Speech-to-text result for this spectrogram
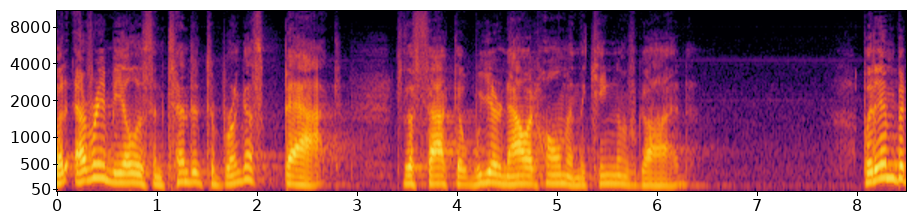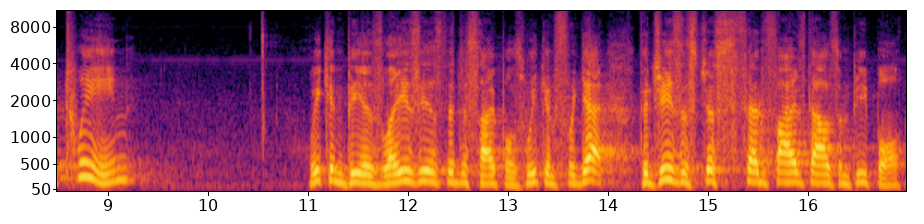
but every meal is intended to bring us back to the fact that we are now at home in the kingdom of God. But in between, we can be as lazy as the disciples. We can forget that Jesus just fed 5,000 people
